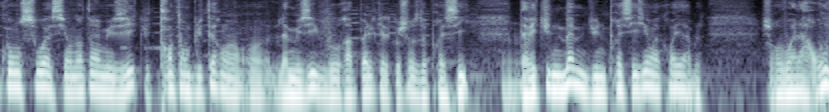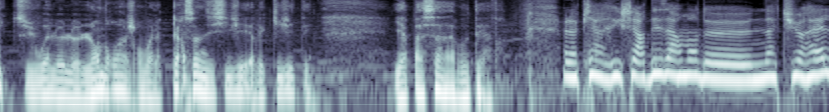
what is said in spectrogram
qu'on soit, si on entend la musique, 30 ans plus tard, on- on- la musique vous rappelle quelque chose de précis, avec une même d'une précision incroyable. Je revois la route, je vois le- le- l'endroit, je revois la personne ici avec qui j'étais. Il n'y a pas ça au théâtre. Voilà, Pierre Richard, désarmant de naturel,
